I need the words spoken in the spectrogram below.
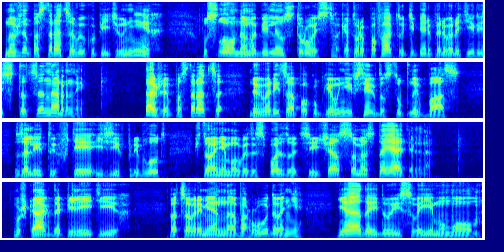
Нужно постараться выкупить у них условно мобильное устройство, которое по факту теперь превратились в стационарные. Также постараться договориться о покупке у них всех доступных баз, залитых в те из их приблуд, что они могут использовать сейчас самостоятельно. Уж как допилить их под современное оборудование, я дойду и своим умом.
